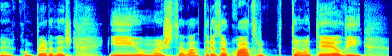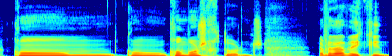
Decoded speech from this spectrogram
Eh, com perdas, e umas, sei lá, 3 ou 4 que estão até ali com, com, com bons retornos. A verdade é que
